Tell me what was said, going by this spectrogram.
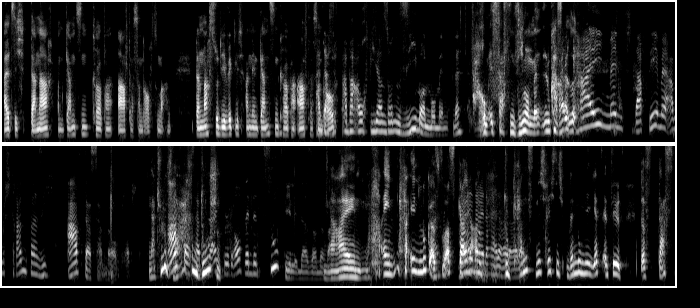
als sich danach am ganzen Körper Aftersun drauf zu machen. Dann machst du dir wirklich an den ganzen Körper Ah, Aftersun das drauf. ist aber auch wieder so ein Simon-Moment, ne? Warum ist das ein Simon? Lukas, Weil also kein Mensch, nachdem er am Strand war, sich Aftersun draufklatscht. natürlich nach Aftersun dem Duschen. du drauf, wenn du zu viel in der Sonne warst. Nein, nein, nein, Lukas, du hast keine nein, Ahnung. nein, nein, Du kannst nicht richtig, wenn du mir jetzt erzählst, dass das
